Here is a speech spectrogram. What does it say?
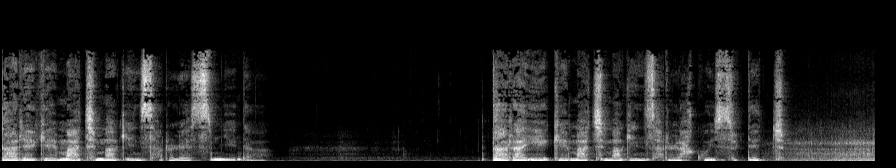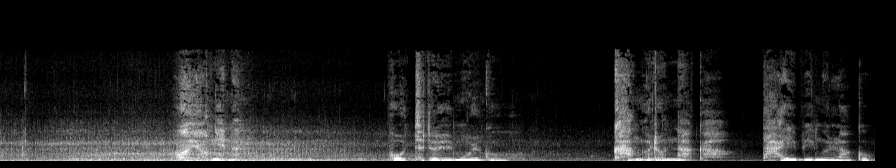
딸에게 마지막 인사를 했습니다. 딸아이에게 마지막 인사를 하고 있을 때쯤 호영이는 보트를 몰고 강으로 나가 다이빙을 하고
